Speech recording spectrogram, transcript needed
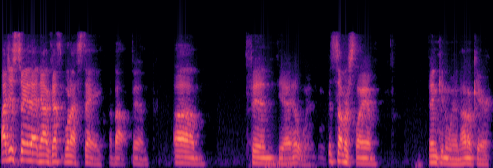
I just say that now 'cause that's what I say about Finn. Um, Finn, yeah, he'll win. It's SummerSlam. Finn can win. I don't care.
